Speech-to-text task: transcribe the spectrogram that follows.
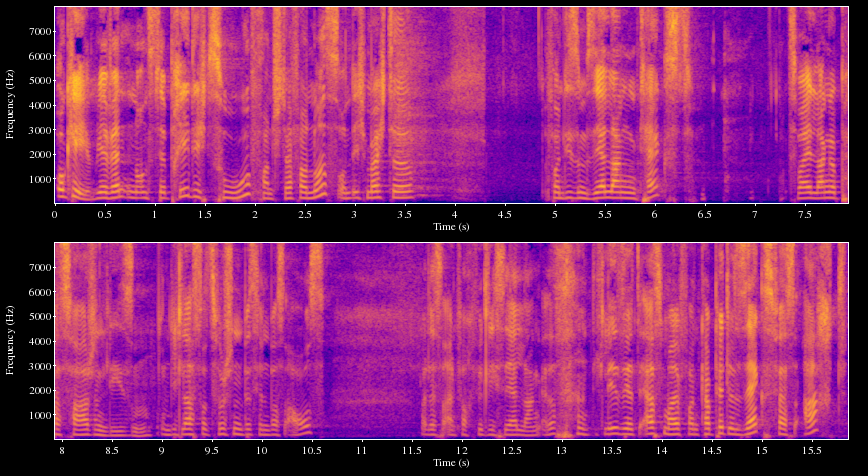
Okay, wir wenden uns der Predigt zu von Stephanus und ich möchte von diesem sehr langen Text zwei lange Passagen lesen. Und ich lasse dazwischen ein bisschen was aus, weil es einfach wirklich sehr lang ist. Ich lese jetzt erstmal von Kapitel 6, Vers 8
